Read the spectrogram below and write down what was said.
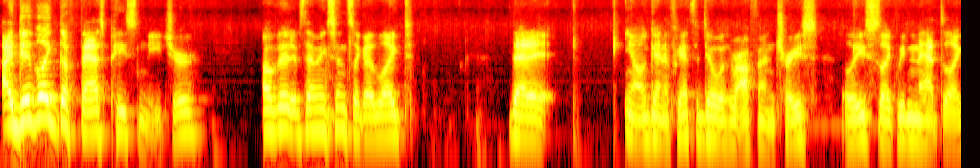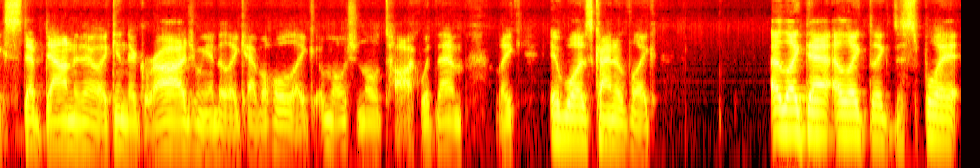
I did like the fast paced nature of it, if that makes sense. Like I liked that it, you know, again, if we have to deal with Rafa and Trace, At least like we didn't have to like step down and they're like in their garage and we had to like have a whole like emotional talk with them. Like it was kind of like I like that. I like like the split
